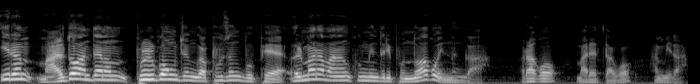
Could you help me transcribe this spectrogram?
이런 말도 안 되는 불공정과 부정부패에 얼마나 많은 국민들이 분노하고 있는가 라고 말했다고 합니다.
